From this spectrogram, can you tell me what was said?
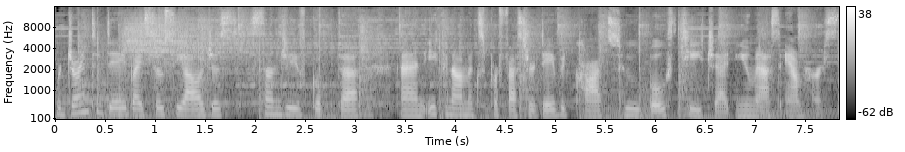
We're joined today by sociologist Sanjiv Gupta and economics professor David Kotz, who both teach at UMass Amherst.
